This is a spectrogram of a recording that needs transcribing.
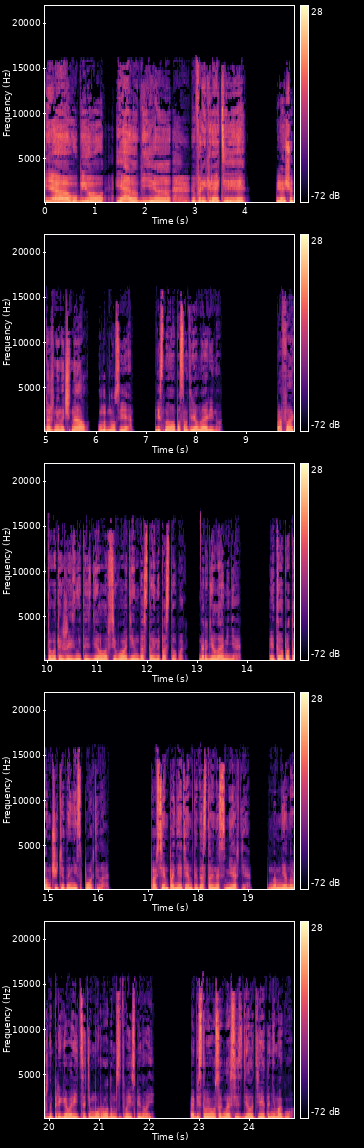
«Я убью! Я убью! Прекрати!» «Я еще даже не начинал», — улыбнулся я. И снова посмотрел на Арину. «По факту в этой жизни ты сделала всего один достойный поступок. Родила меня. И то потом чуть это не испортила. По всем понятиям ты достойна смерти, но мне нужно переговорить с этим уродом за твоей спиной. А без твоего согласия сделать я это не могу».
